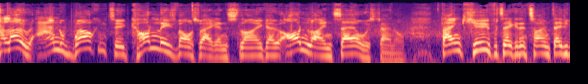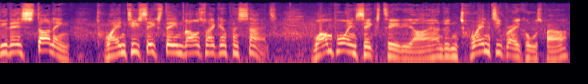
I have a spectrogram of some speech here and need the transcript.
Hello and welcome to Connolly's Volkswagen Sligo online sales channel. Thank you for taking the time today to view this stunning 2016 Volkswagen Passat. 1.6 TDI, 120 brake horsepower.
